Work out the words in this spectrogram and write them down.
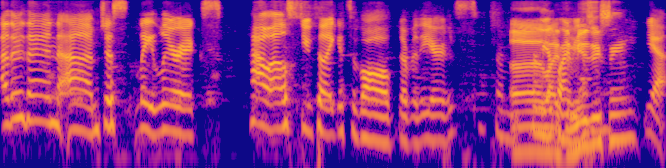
other than um just late lyrics, how else do you feel like it's evolved over the years from, Uh, from your like the music scene. Yeah.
